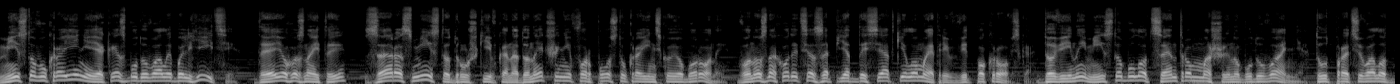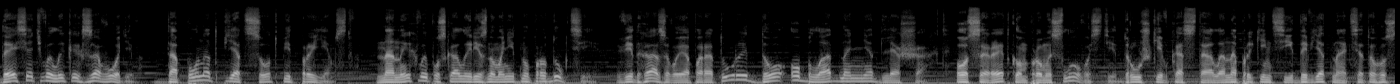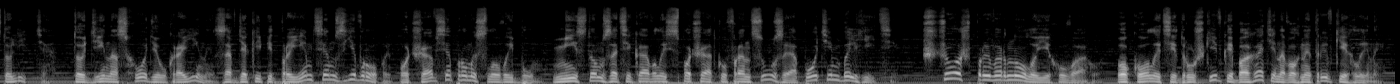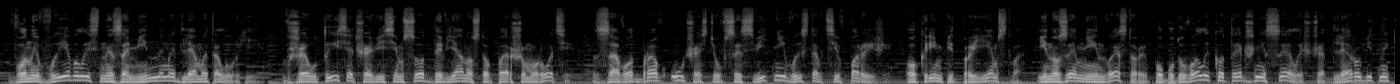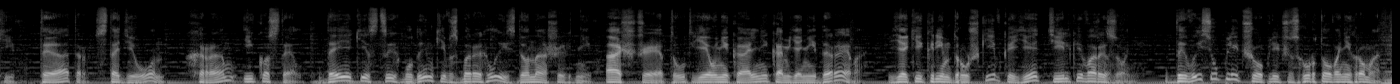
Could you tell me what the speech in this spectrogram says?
Місто в Україні, яке збудували бельгійці. Де його знайти? Зараз місто Дружківка на Донеччині форпост української оборони. Воно знаходиться за 50 кілометрів від Покровська. До війни місто було центром машинобудування. Тут працювало 10 великих заводів та понад 500 підприємств. На них випускали різноманітну продукцію від газової апаратури до обладнання для шахт. Осередком промисловості Дружківка стала наприкінці 19 століття. Тоді на сході України, завдяки підприємцям з Європи, почався промисловий бум. Містом зацікавились спочатку французи, а потім бельгійці. Що ж привернуло їх увагу? Околиці Дружківки багаті на вогнетривкі глини. Вони виявились незамінними для металургії. Вже у 1891 році завод брав участь у всесвітній виставці в Парижі. Окрім підприємства, іноземні інвестори побудували котеджні селища для робітників, театр, стадіон, храм і костел. Деякі з цих будинків збереглись до наших днів. А ще тут є унікальні кам'яні дерева, які, крім дружківки, є тільки в Аризоні. Дивись у пліч-опліч згуртовані громади.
